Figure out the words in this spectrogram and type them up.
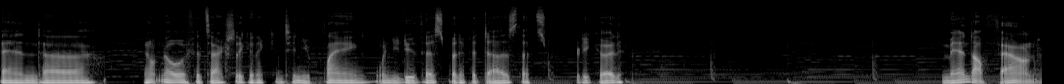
And uh, I don't know if it's actually going to continue playing when you do this, but if it does, that's pretty good. Command not found.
